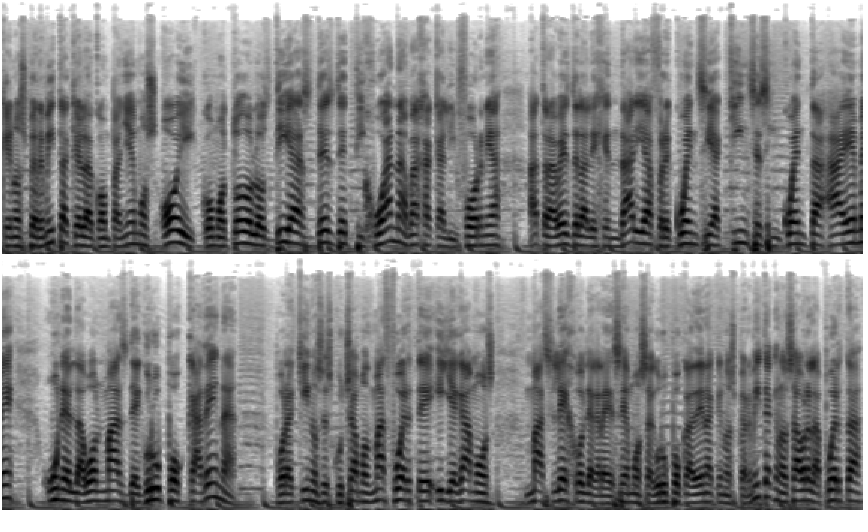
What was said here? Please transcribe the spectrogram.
que nos permita que lo acompañemos hoy, como todos los días, desde Tijuana, Baja California, a través de la legendaria frecuencia 1550 AM, un eslabón más de Grupo Cadena. Por aquí nos escuchamos más fuerte y llegamos más lejos. Le agradecemos a Grupo Cadena que nos permita que nos abra la puerta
